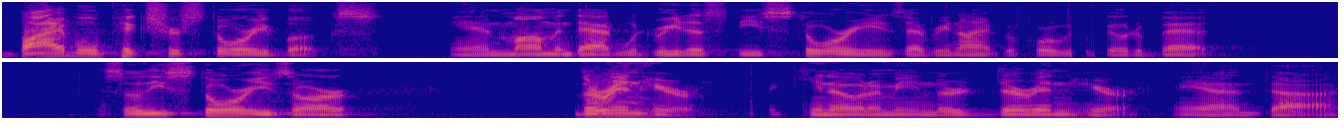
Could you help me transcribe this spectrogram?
Bible picture storybooks. And mom and dad would read us these stories every night before we would go to bed. So these stories are, they're in here. Like, you know what I mean? They're, they're in here. And, uh,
